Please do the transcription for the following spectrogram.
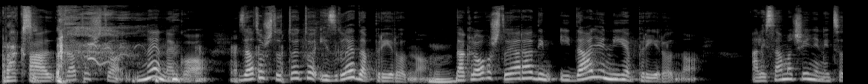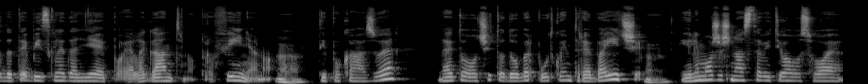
Praksa. pa zato što, ne nego, zato što to je to izgleda prirodno. Mhm. Dakle ovo što ja radim i dalje nije prirodno. Ali sama činjenica da tebi izgleda lijepo, elegantno, profinjeno, Aha. ti pokazuje da je to očito dobar put kojim treba ići. Aha. Ili možeš nastaviti ovo svoje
